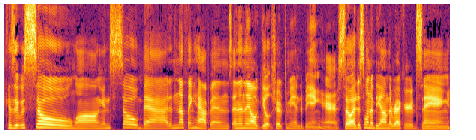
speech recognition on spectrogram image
because it was so long and so bad and nothing happens. And then they all guilt tripped me into being here. So i just want to be on the record saying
